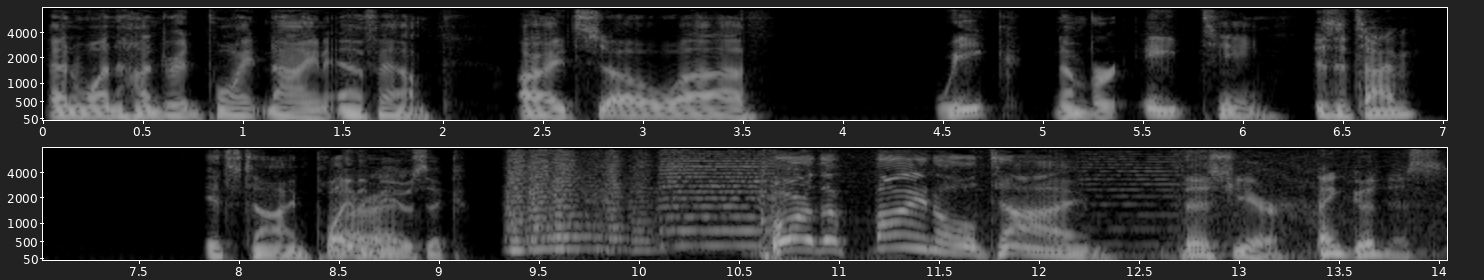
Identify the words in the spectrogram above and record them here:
and 100.9 FM. All right. So, uh, week number 18. Is it time? It's time. Play All the right. music. For the final time this year. Thank goodness.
